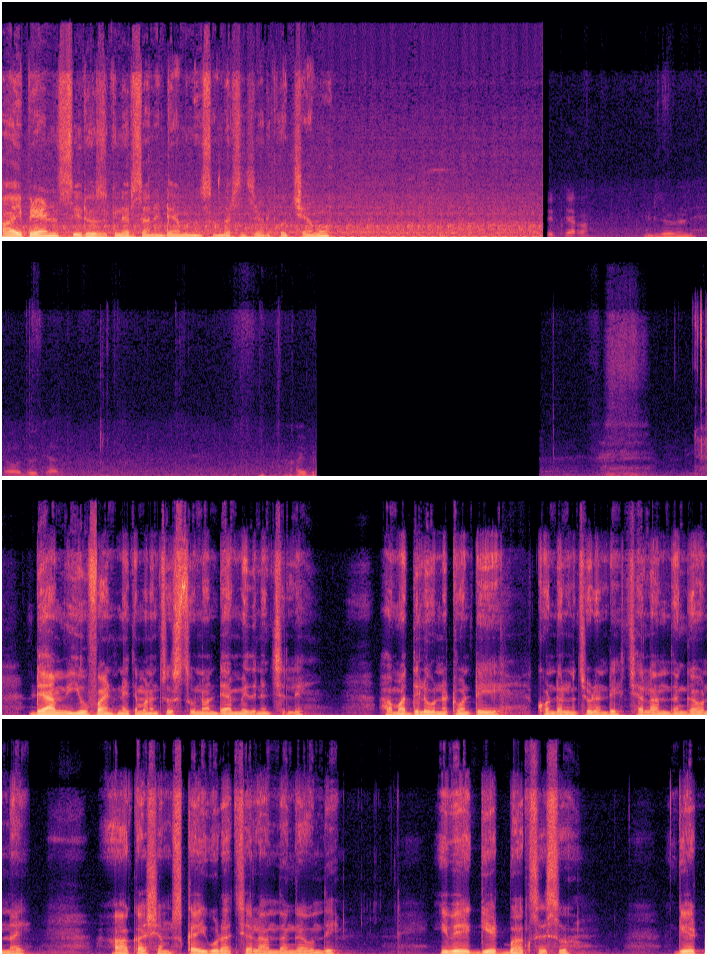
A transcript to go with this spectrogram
హాయ్ ఫ్రెండ్స్ ఈరోజు కిన్నెరసాని డ్యామ్ను సందర్శించడానికి వచ్చాము. ఇటు చూడండి డ్యామ్ వ్యూ పాయింట్ని అయితే మనం చూస్తున్నాం. డ్యామ్ మీద నుంచి వెళ్ళి ఆ మధ్యలో ఉన్నటువంటి కొండలను చూడండి. చాలా అందంగా ఉన్నాయి. ఆకాశం స్కై కూడా చాలా అందంగా ఉంది. ఇవే గేట్ బాక్సెస్. గేట్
